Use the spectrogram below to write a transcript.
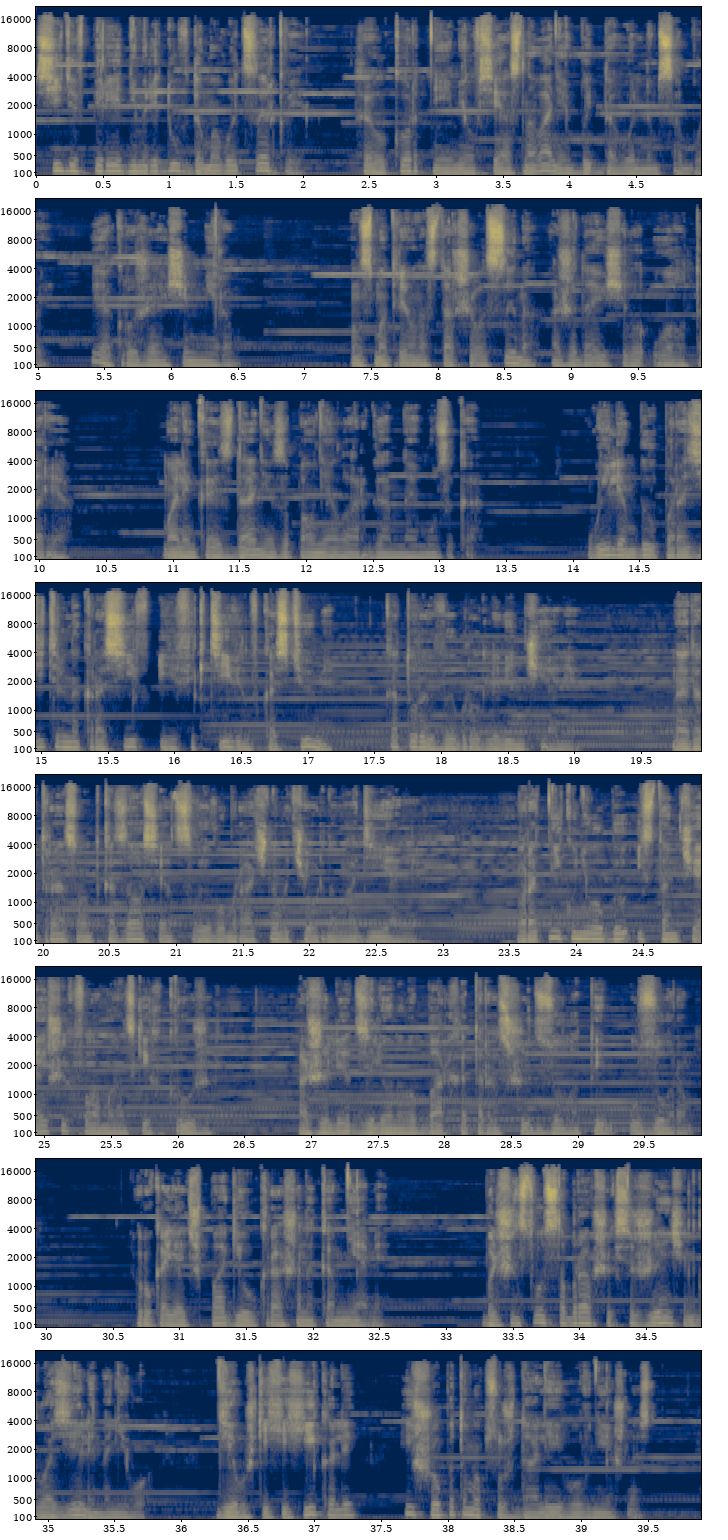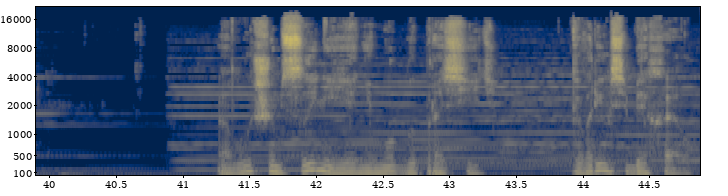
Сидя в переднем ряду в домовой церкви, Хэл Кортни имел все основания быть довольным собой и окружающим миром. Он смотрел на старшего сына, ожидающего у алтаря. Маленькое здание заполняла органная музыка. Уильям был поразительно красив и эффективен в костюме, который выбрал для венчания. На этот раз он отказался от своего мрачного черного одеяния. Воротник у него был из тончайших фламандских кружев, а жилет зеленого бархата расшит золотым узором. Рукоять шпаги украшена камнями. Большинство собравшихся женщин глазели на него, девушки хихикали и шепотом обсуждали его внешность. О лучшем сыне я не мог бы просить, говорил себе Хелл.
